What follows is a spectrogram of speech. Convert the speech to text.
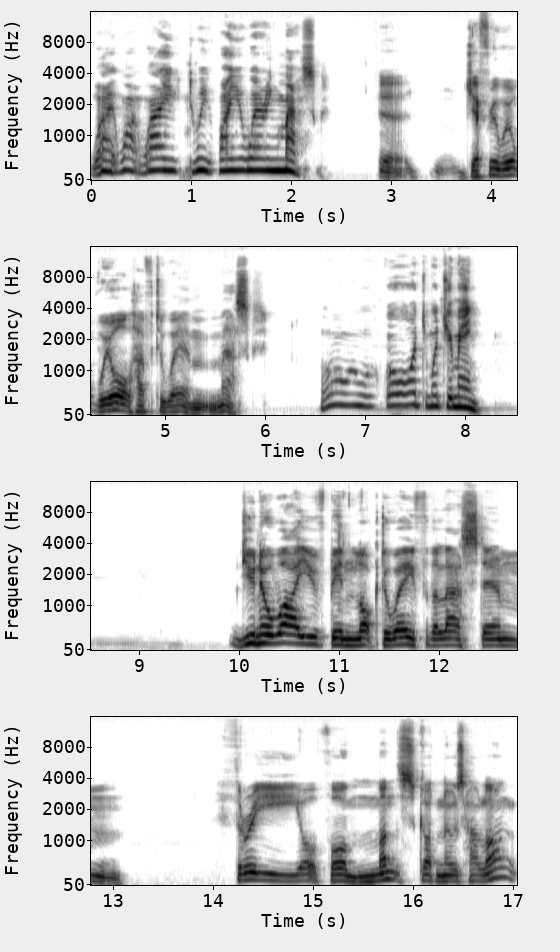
Why why why do we why are you wearing masks? Uh, Jeffrey, we we all have to wear masks. Oh, what what do you mean? Do you know why you've been locked away for the last um three or four months? God knows how long.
